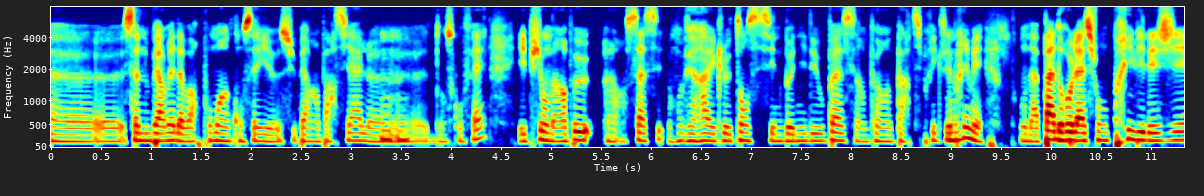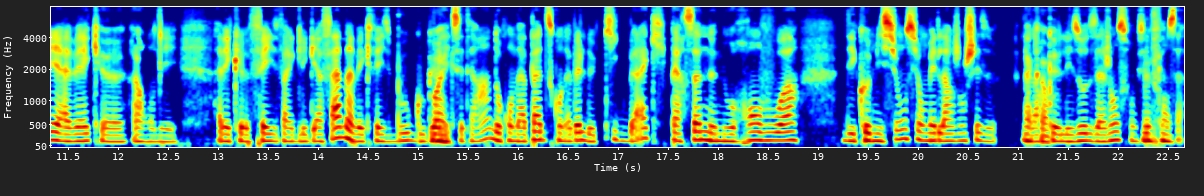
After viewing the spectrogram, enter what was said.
Euh, ça nous permet d'avoir pour moi un conseil euh, super impartial euh, mm-hmm. dans ce qu'on fait. Et puis, on a un peu, alors ça, on verra avec le temps si c'est une bonne idée ou pas, c'est un peu un parti pris que j'ai mm. pris, mais on n'a pas de relation privilégiée avec, alors on est avec, avec les GAFAM, avec Facebook, Google, etc. Donc, on n'a pas de ce qu'on appelle de kickback. Personne ne nous renvoie des commissions si on met de l'argent chez eux alors que les autres agences fonctionnent comme ça.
